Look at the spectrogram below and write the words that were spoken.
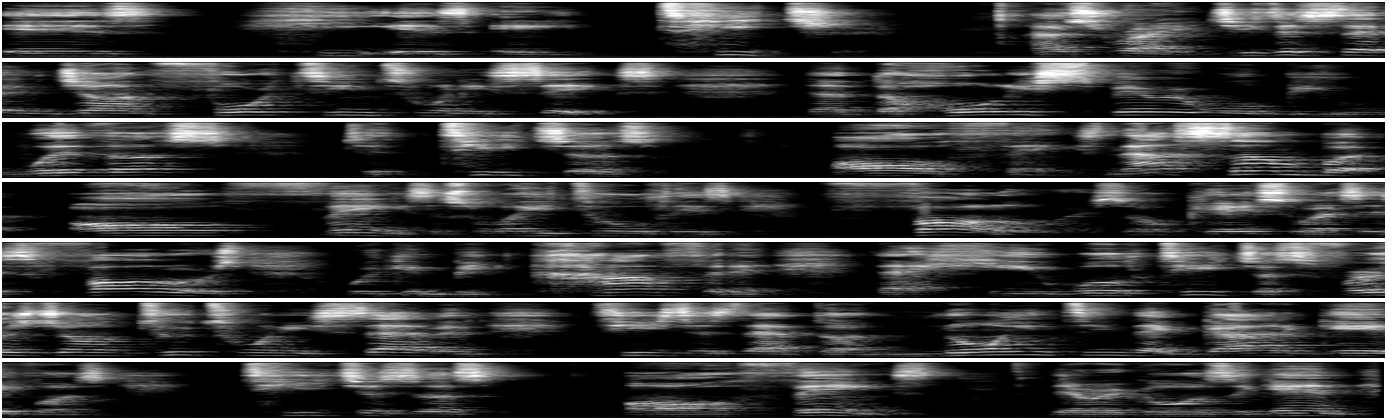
is He is a teacher. That's right. Jesus said in John 14, 26 that the Holy Spirit will be with us to teach us all things. Not some, but all things. That's why he told his followers. Okay, so as his followers, we can be confident that he will teach us. First John 2 27 teaches that the anointing that God gave us teaches us all things. There it goes again,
